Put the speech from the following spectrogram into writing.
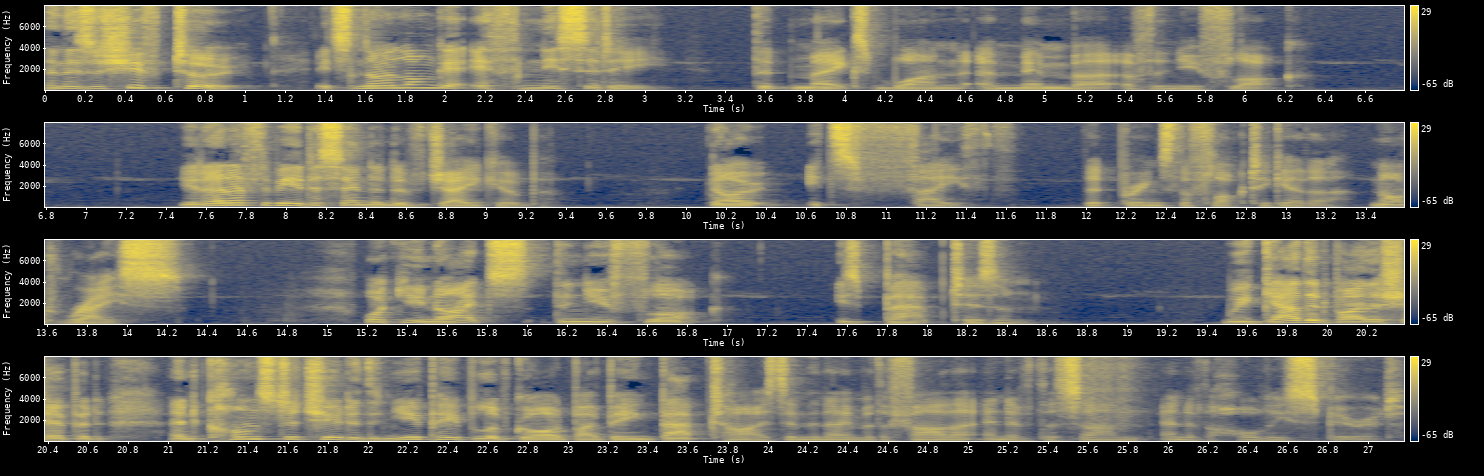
And there's a shift too. It's no longer ethnicity that makes one a member of the new flock. You don't have to be a descendant of Jacob. No, it's faith that brings the flock together, not race. What unites the new flock is baptism. We gathered by the shepherd and constituted the new people of God by being baptized in the name of the Father and of the Son and of the Holy Spirit.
